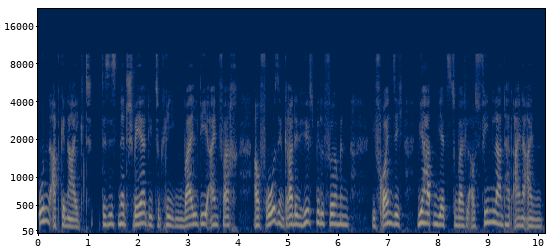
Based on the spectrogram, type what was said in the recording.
unabgeneigt. Das ist nicht schwer, die zu kriegen, weil die einfach auch froh sind. Gerade die Hilfsmittelfirmen, die freuen sich. Wir hatten jetzt zum Beispiel aus Finnland, hat eine einen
